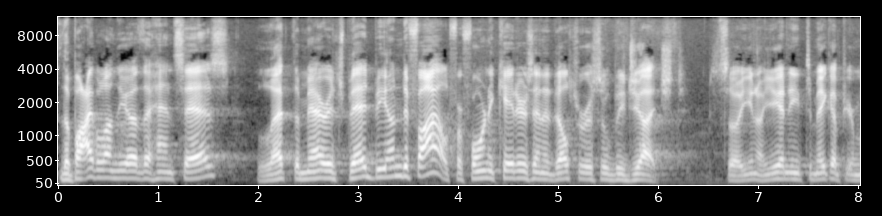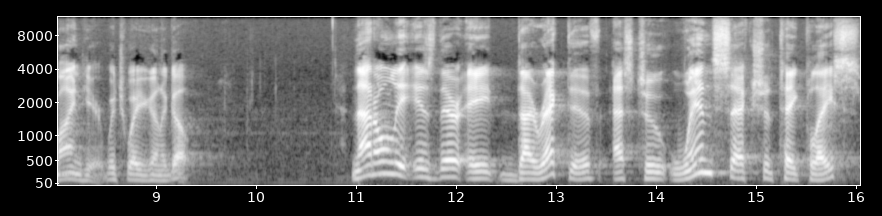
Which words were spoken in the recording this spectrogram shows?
the Bible, on the other hand, says, let the marriage bed be undefiled, for fornicators and adulterers will be judged. So you, know, you need to make up your mind here, which way you're going to go. Not only is there a directive as to when sex should take place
